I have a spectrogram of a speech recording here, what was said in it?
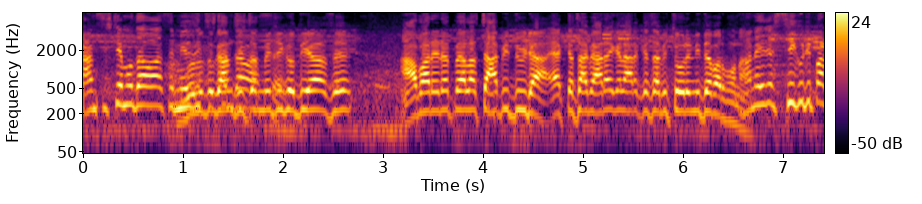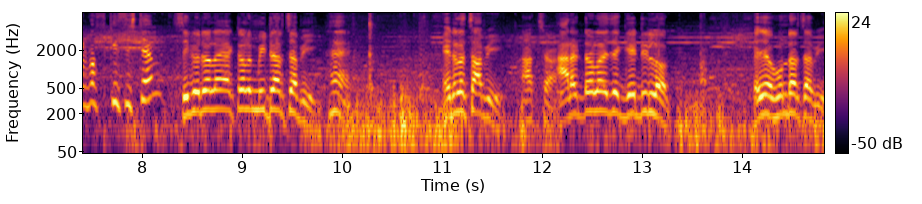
গান সিস্টেমও দেওয়া আছে মিউজিক গান সিস্টেম মিউজিকও দেওয়া আছে। আবার এটা পেলা চাবি দুইটা একটা চাবি আড়াই গেলে আরেকটা চাবি চোরে নিতে পারব না। মানে এর সিকিউরিটি পারপাস কি সিস্টেম সিকিউরিটি হলো একটা হলো মিটার চাবি। হ্যাঁ। এটা হলো চাবি। আচ্ছা। আরেকটা হলো এই যে গেটি লক এই যে হুন্ডার চাবি।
